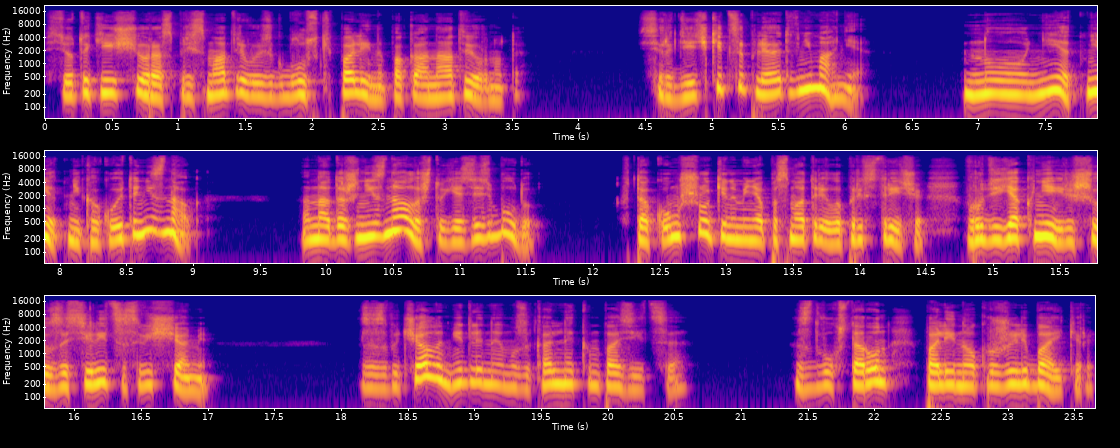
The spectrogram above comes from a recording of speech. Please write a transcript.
Все-таки еще раз присматриваюсь к блузке Полины, пока она отвернута. Сердечки цепляют внимание. Но нет, нет, никакой это не знак. Она даже не знала, что я здесь буду. В таком шоке на меня посмотрела при встрече. Вроде я к ней решил заселиться с вещами. Зазвучала медленная музыкальная композиция. С двух сторон Полину окружили байкеры,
